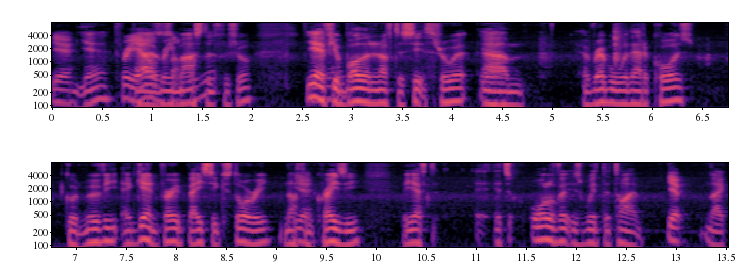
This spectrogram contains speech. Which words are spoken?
yeah, Yeah. Three uh, hours something, remastered for sure. Yeah, if you're bothered enough to sit through it. Yeah. Um, a Rebel Without a Cause, good movie. Again, very basic story, nothing Yeah. crazy, but you have to. It's all of it is with the time. Yep. Like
